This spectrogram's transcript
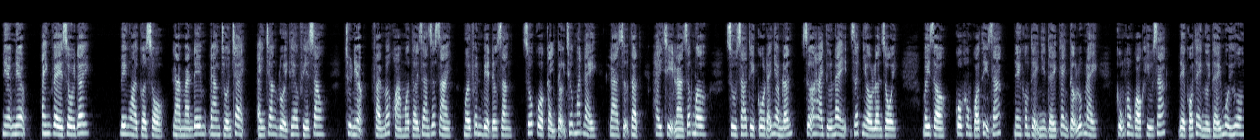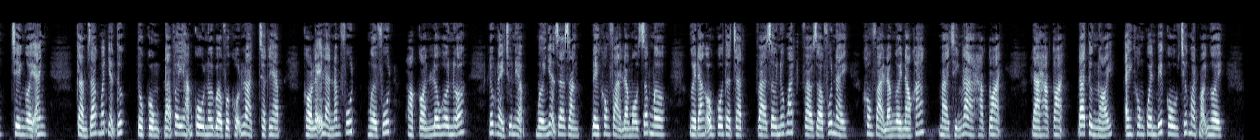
Niệm niệm, anh về rồi đây. Bên ngoài cửa sổ là màn đêm đang trốn chạy, ánh trăng đuổi theo phía sau. Chu Niệm phải mất khoảng một thời gian rất dài mới phân biệt được rằng rốt cuộc cảnh tượng trước mắt này là sự thật hay chỉ là giấc mơ. Dù sao thì cô đã nhầm lẫn giữa hai thứ này rất nhiều lần rồi. Bây giờ cô không có thị giác nên không thể nhìn thấy cảnh tượng lúc này, cũng không có khiếu giác để có thể ngửi thấy mùi hương trên người anh. Cảm giác mất nhận thức tột cùng đã vây hãm cô nơi bờ vực hỗn loạn chật hẹp, có lẽ là 5 phút, 10 phút hoặc còn lâu hơn nữa. Lúc này Chu Niệm mới nhận ra rằng đây không phải là một giấc mơ. Người đang ôm cô thật chặt và rơi nước mắt vào giờ phút này không phải là người nào khác, mà chính là Hạc Toại. Là Hạc Toại đã từng nói anh không quen biết cô trước mặt mọi người.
